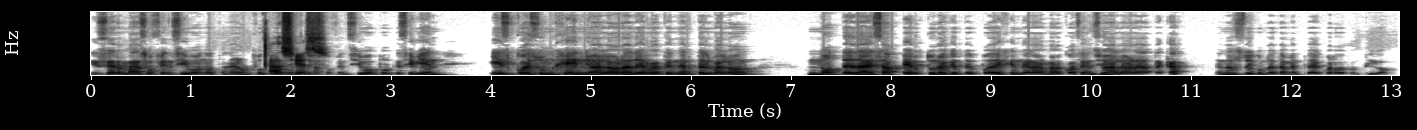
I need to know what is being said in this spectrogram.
y ser más ofensivo, ¿no? Tener un fútbol más ofensivo, porque si bien Isco es un genio a la hora de retenerte el balón, no te da esa apertura que te puede generar Marco Asensio a la hora de atacar. En eso estoy completamente de acuerdo contigo.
